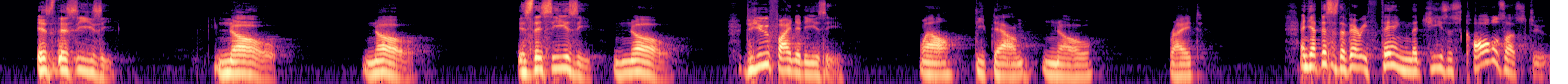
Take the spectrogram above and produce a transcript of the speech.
Is this easy? No. No. Is this easy? No. Do you find it easy? Well, deep down, no. Right? And yet, this is the very thing that Jesus calls us to.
